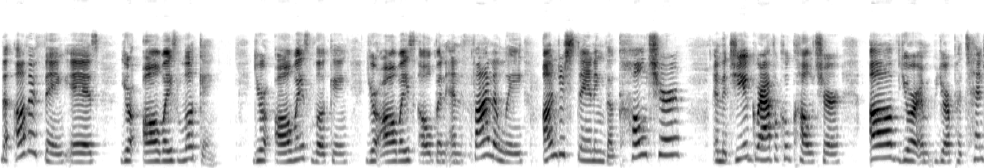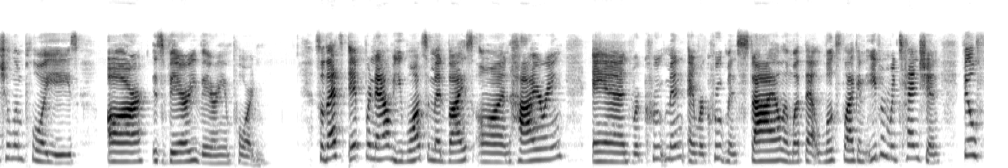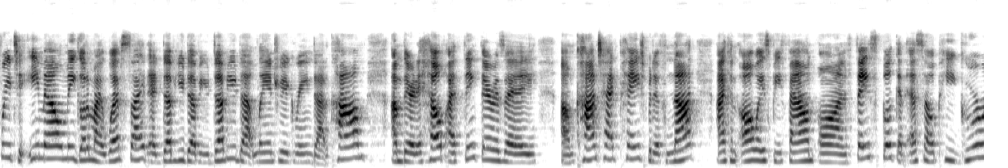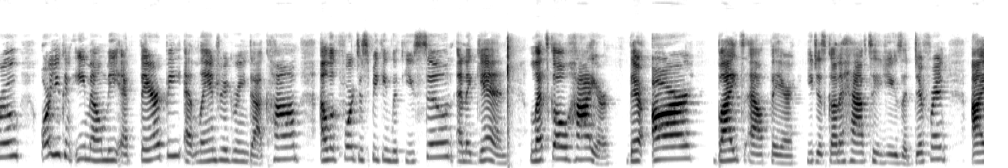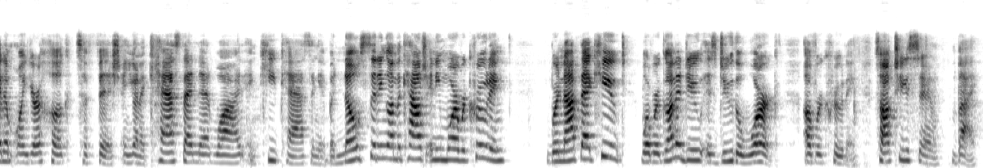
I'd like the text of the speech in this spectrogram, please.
The other thing is you're always looking. You're always looking, you're always open and finally understanding the culture and the geographical culture of your your potential employees are is very, very important. So that's it for now. If you want some advice on hiring and recruitment and recruitment style and what that looks like and even retention, feel free to email me. Go to my website at www.landriagreen.com. I'm there to help. I think there is a um, contact page, but if not, I can always be found on Facebook at SLP Guru, or you can email me at therapy at landriagreen.com. I look forward to speaking with you soon. And again, let's go higher. There are bites out there. You're just going to have to use a different item on your hook to fish. And you're going to cast that net wide and keep casting it. But no sitting on the couch anymore recruiting. We're not that cute. What we're going to do is do the work of recruiting. Talk to you soon. Bye.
